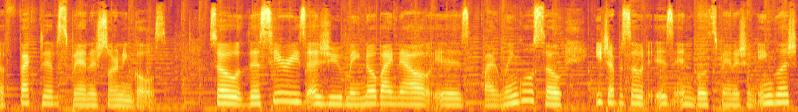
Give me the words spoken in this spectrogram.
effective Spanish learning goals. So, this series, as you may know by now, is bilingual, so each episode is in both Spanish and English,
